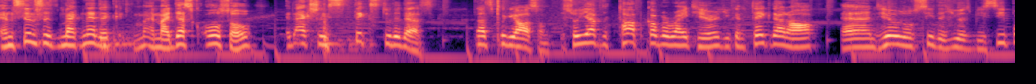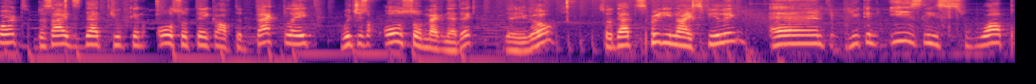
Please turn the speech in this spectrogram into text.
And since it's magnetic, and my desk also, it actually sticks to the desk. That's pretty awesome. So you have the top cover right here. You can take that off and here you'll see the USB-C port. Besides that, you can also take off the back plate, which is also magnetic. There you go. So that's pretty nice feeling and you can easily swap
